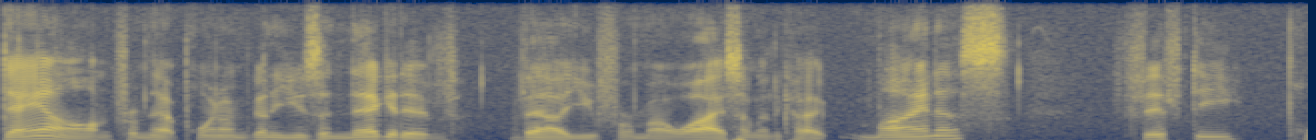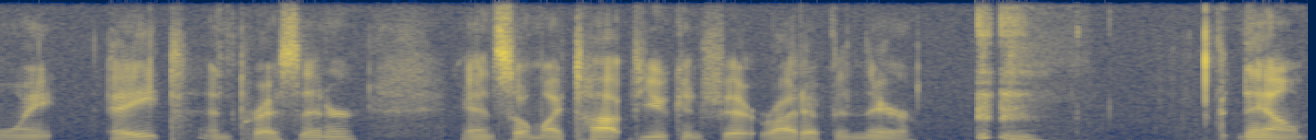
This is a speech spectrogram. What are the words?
down from that point, I'm going to use a negative value for my y. So I'm going to type minus 50.8 and press enter. And so my top view can fit right up in there. now,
